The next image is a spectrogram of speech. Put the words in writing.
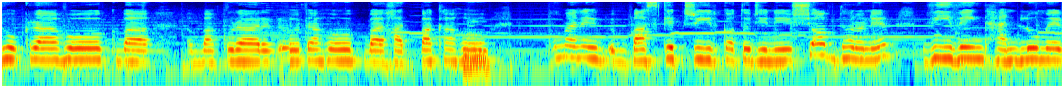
ঢোকরা হোক বা বাঁকুড়ার ওটা হোক বা হাত পাখা হোক মানে বাস্কেট্রির কত জিনিস সব ধরনের উইভিং হ্যান্ডলুমের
